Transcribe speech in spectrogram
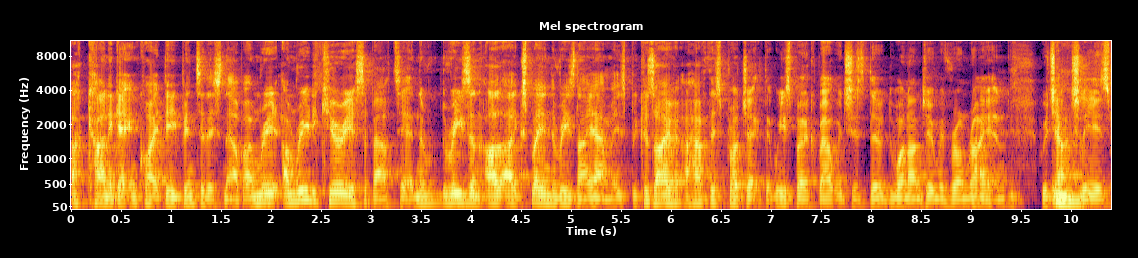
I'm kind of getting quite deep into this now, but I'm really I'm really curious about it. And the, the reason I'll, I'll, explain the reason I am is because I, I, have this project that we spoke about, which is the, the one I'm doing with Ron Ryan, which mm. actually is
